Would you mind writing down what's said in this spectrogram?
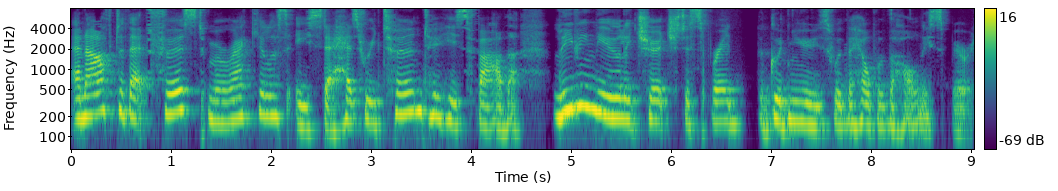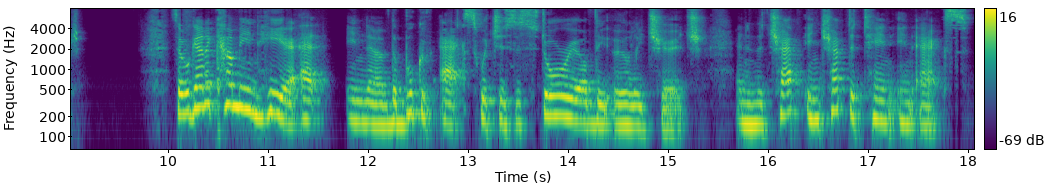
And after that first miraculous Easter, has returned to his Father, leaving the early church to spread the good news with the help of the Holy Spirit. So we're going to come in here at in uh, the book of Acts, which is the story of the early church, and in the chap in chapter ten in Acts,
